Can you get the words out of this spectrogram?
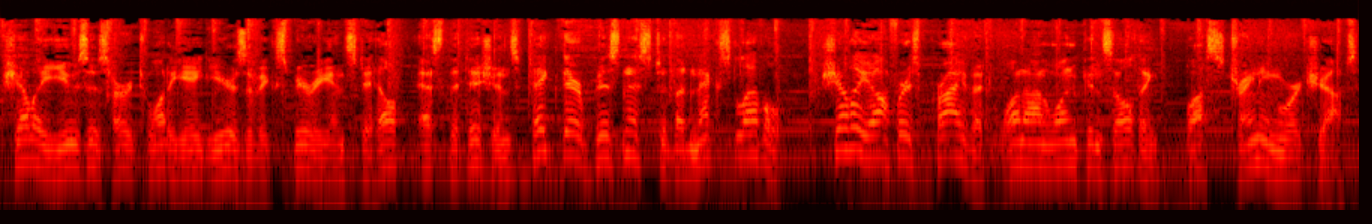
Shelley uses her 28 years of experience to help estheticians take their business to the next level. Shelley offers private one on one consulting, plus training workshops,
